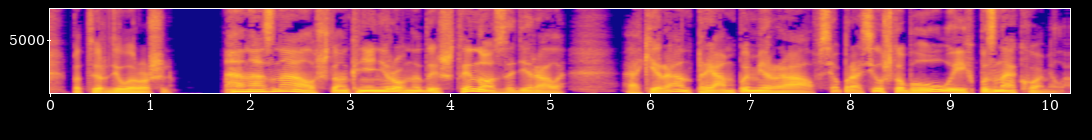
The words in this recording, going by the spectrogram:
— подтвердила Рошель. Она знала, что он к ней неровно дышит, и нос задирала. А Киран прям помирал, все просил, чтобы Лула их познакомила.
